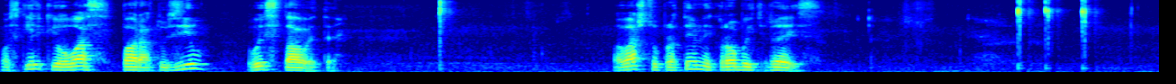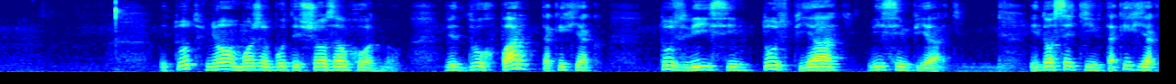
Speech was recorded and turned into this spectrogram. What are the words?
Оскільки у вас пара тузів, ви ставите. Ваш супротивник робить рейс. І тут в нього може бути що завгодно. Від двох пар, таких як туз 8, туз 5, 8 5. І до сетів, таких як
